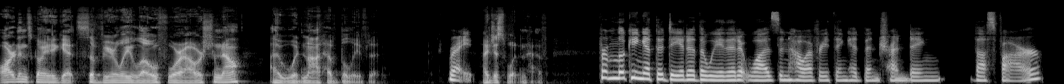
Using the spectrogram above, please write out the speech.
Arden's going to get severely low four hours from now, I would not have believed it. right I just wouldn't have. From looking at the data the way that it was and how everything had been trending thus far,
